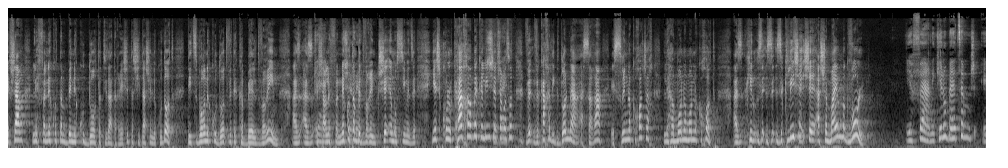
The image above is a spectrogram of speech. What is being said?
אפשר לפנק אותם בנקודות, את יודעת, הרי יש את השיטה של נקודות. תצבור נקודות ותקבל דברים. אז, אז כן, אפשר לפנק אותם שווה. בדברים כשהם עושים את זה. יש כל כך הרבה כלים שווה. שאפשר לעשות, וככה לגדול מהעשרה, עשרים לקוחות שלך להמון המון לקוחות. אז כאילו, זה, זה, זה כלי ש, שהשמיים הם הגבול. יפה, אני כאילו בעצם אה,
